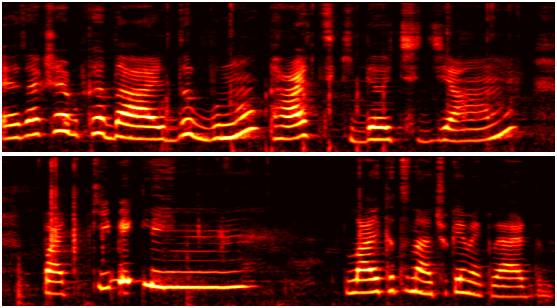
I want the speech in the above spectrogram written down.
Evet arkadaşlar bu kadardı. Bunu part 2'de açacağım. Part 2'yi bekleyin. Like atın çok emek verdim.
